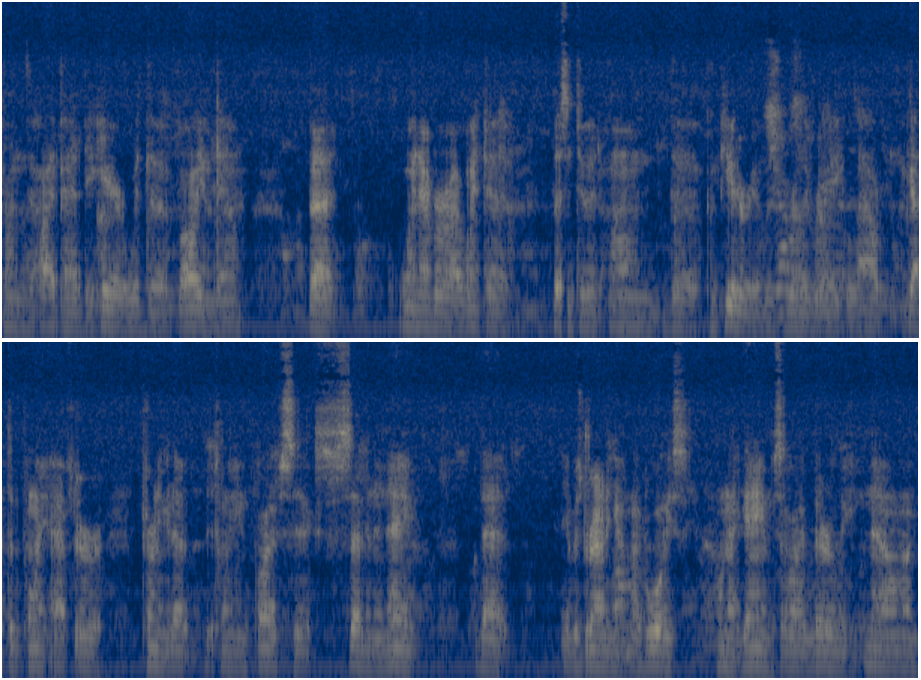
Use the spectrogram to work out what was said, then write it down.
From the iPad to here with the volume down. But whenever I went to listen to it on the computer, it was really, really loud. It got to the point after turning it up between 5, 6, 7, and 8 that it was drowning out my voice on that game. So I literally now I'm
